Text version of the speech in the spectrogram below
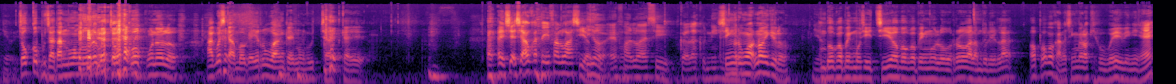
Ya wis. cukup hujatanmu wong iku cukup ngono lho. Aku wis gak mau kayak ruang kayak menghujat kayak Eh, sik sik aku kate evaluasi ya. Iya, evaluasi kayak lagu nih. Sing ngrungokno iki lho. Iya. Mbok kopingmu siji apa kopingmu loro alhamdulillah. Apa kok gak sing melok giveaway wingi eh?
